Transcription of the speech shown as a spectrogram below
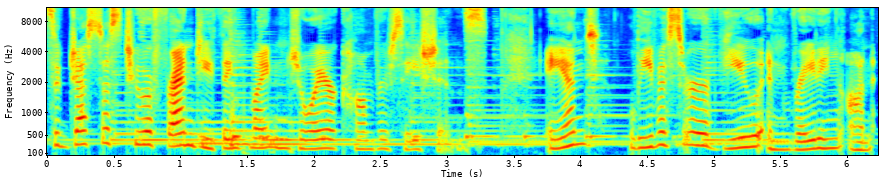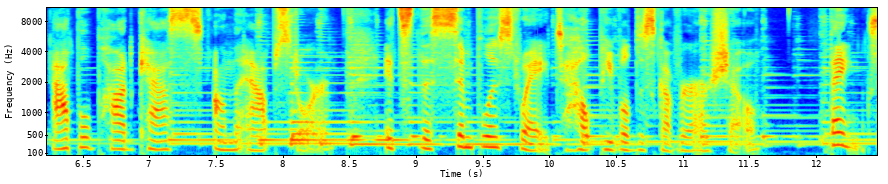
Suggest us to a friend you think might enjoy our conversations. And leave us a review and rating on Apple Podcasts on the App Store. It's the simplest way to help people discover our show. Thanks.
